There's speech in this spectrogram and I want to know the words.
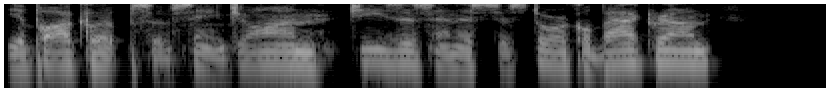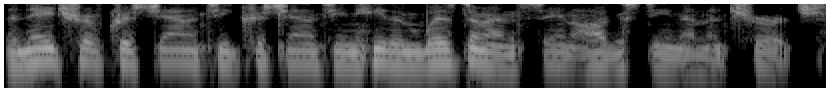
the apocalypse of St. John, Jesus and his historical background, the nature of Christianity, Christianity and heathen wisdom, and St. Augustine and the church.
